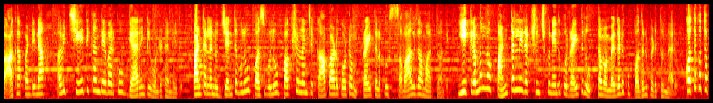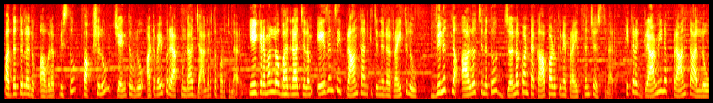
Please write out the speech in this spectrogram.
బాగా పండినా అవి చేతికందే వరకు గ్యారంటీ ఉండటం లేదు. పంటలను జంతువులు పశువులు పక్షుల నుంచి కాపాడుకోవటం రైతులకు సవాలుగా మారుతోంది. ఈ క్రమంలో పంటల్ని రక్షించుకునేందుకు రైతులు తమ మెదడుకు పదును పెడుతున్నారు. కొత్త కొత్త పద్ధతులను అవలంబిస్తూ పక్షులు జంతువులు అటువైపు రాకుండా జాగ్రత్త పడుతున్నారు. ఈ క్రమంలో భద్రాచలం ఏజెన్సీ ప్రాంతానికి చెందిన రైతులు వినూత్న ఆలోచనతో జొన్న పంట కాపాడుకునే ప్రయత్నం చేస్తున్నారు. ఇక్కడ గ్రామీణ ప్రాంతాల్లో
